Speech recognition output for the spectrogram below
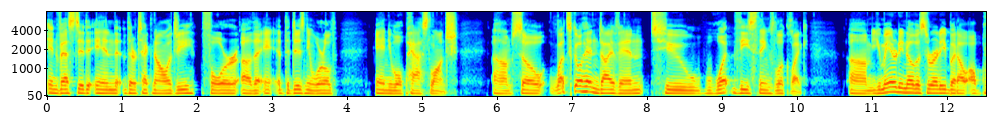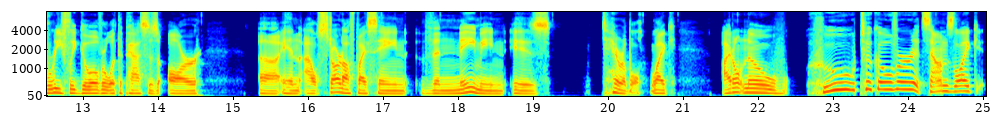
invested in their technology for uh, the the Disney World annual pass launch. Um, so let's go ahead and dive in to what these things look like. Um, you may already know this already, but I'll, I'll briefly go over what the passes are. Uh, and I'll start off by saying the naming is terrible. Like, I don't know who took over. It sounds like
